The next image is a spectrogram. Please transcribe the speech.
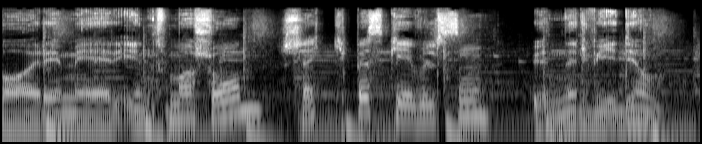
For mer informasjon, sjekk beskrivelsen under videoen.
